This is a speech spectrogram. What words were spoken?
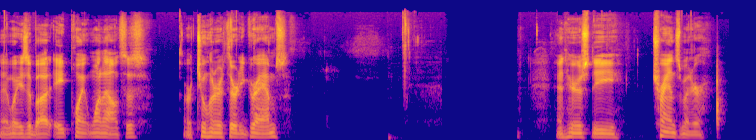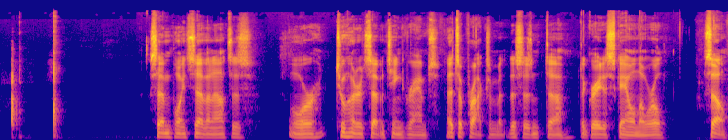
It weighs about 8.1 ounces or 230 grams. And here's the transmitter. 7.7 ounces or 217 grams. That's approximate. This isn't uh, the greatest scale in the world. So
